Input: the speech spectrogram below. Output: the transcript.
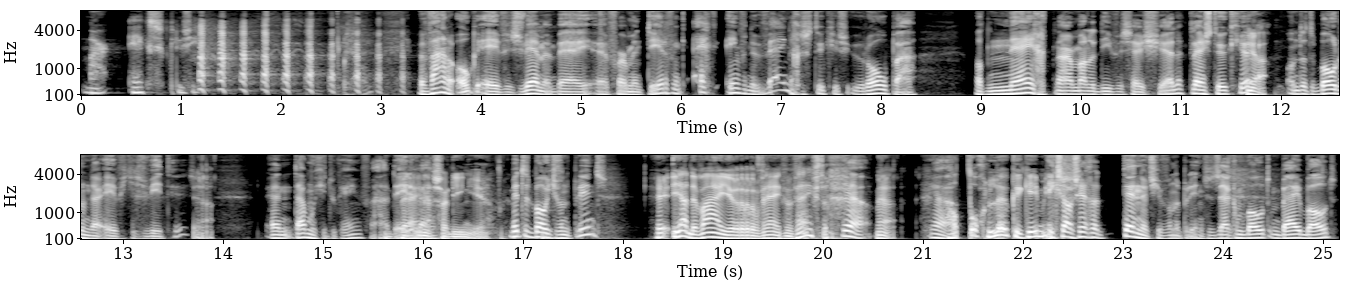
maar exclusief. We waren ook even zwemmen bij eh Formentera. Vind ik echt een van de weinige stukjes Europa... wat neigt naar Malediven, Seychelles. Klein stukje, Ja. omdat de bodem daar eventjes wit is. Ja. En daar moet je natuurlijk heen varen. deden Bijna. Sardinië. Met het bootje van de prins. Eh, Ja, de waaier 55. Ja. Ja. Ja. Had toch leuke gimmicks. Ik zou zeggen het tendertje van de prins. Het is eigenlijk een boot, een bijboot.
